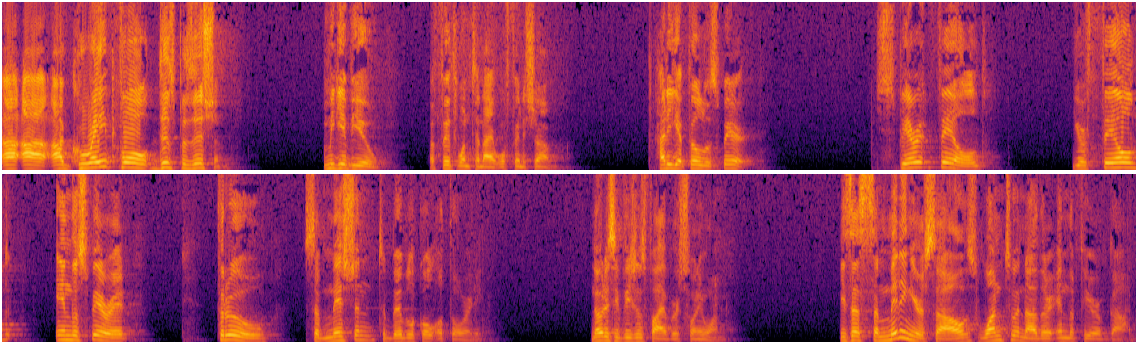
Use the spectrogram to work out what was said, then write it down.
a grateful disposition. Let me give you a fifth one tonight. We'll finish up. How do you get filled with Spirit? Spirit filled, you're filled in the Spirit through submission to biblical authority. Notice Ephesians 5, verse 21. He says, submitting yourselves one to another in the fear of God.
